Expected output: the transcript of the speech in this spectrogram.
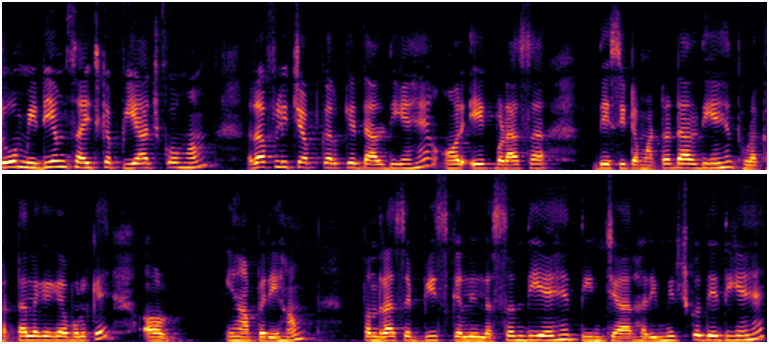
दो मीडियम साइज़ का प्याज को हम रफली चप करके डाल दिए हैं और एक बड़ा सा देसी टमाटर डाल दिए हैं, थोड़ा खट्टा लगेगा बोल के। और यहाँ पर ही हम पंद्रह से बीस गली लहसन दिए हैं, तीन चार हरी मिर्च को दे दिए हैं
